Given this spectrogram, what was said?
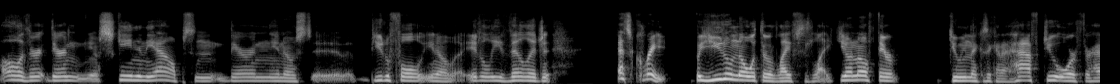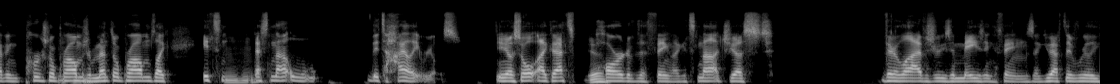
oh they're they're in, you know skiing in the alps and they're in you know uh, beautiful you know italy village. That's great but you don't know what their life is like. You don't know if they're doing that because they kind of have to or if they're having personal problems or mental problems. Like it's Mhm. that's not it's highlight reels you know? So like that's Yeah. part of the thing. Like it's not just their lives are these amazing things like you have to really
